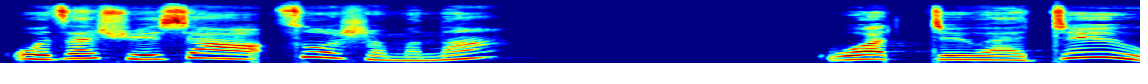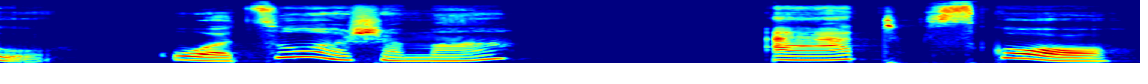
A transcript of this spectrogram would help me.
我在学校做什么呢？What do I do？我做什么？At school，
